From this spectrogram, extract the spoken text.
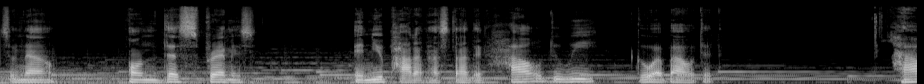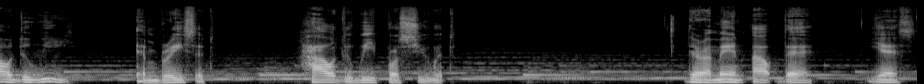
So now, on this premise, a new pattern has started. How do we go about it? How do we embrace it? How do we pursue it? There are men out there, yes,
